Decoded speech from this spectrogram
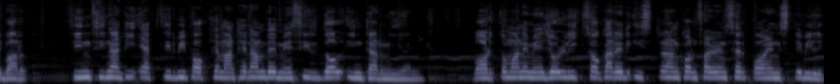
এবার সিনসিনাটি এফসির বিপক্ষে মাঠে নামবে মেসির দল ইন্টার মিয়ামি। বর্তমানে মেজর লিগ সকারের ইস্টার্ন কনফারেন্সের পয়েন্টস টেবিলে।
